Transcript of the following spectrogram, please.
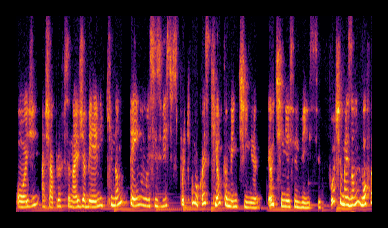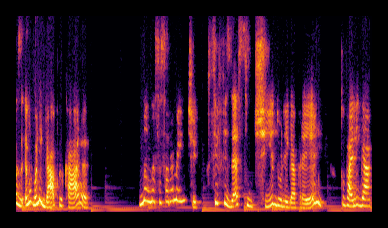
hoje achar profissionais de ABM que não tenham esses vícios, porque é uma coisa que eu também tinha. Eu tinha esse vício. Poxa, mas eu não vou fazer, eu não vou ligar pro cara? Não necessariamente. Se fizer sentido ligar para ele, tu vai ligar.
